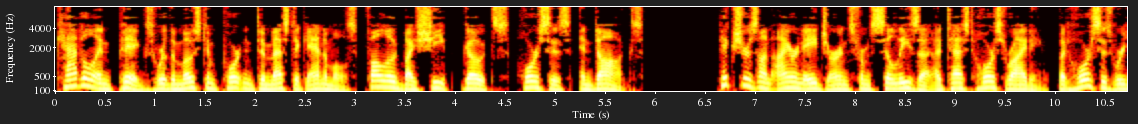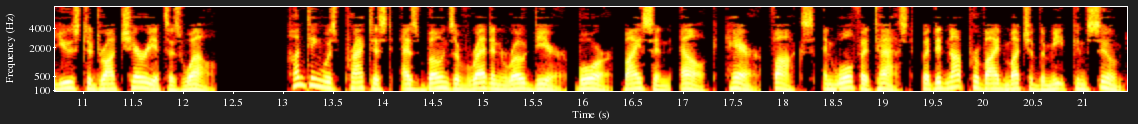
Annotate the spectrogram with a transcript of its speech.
Cattle and pigs were the most important domestic animals, followed by sheep, goats, horses, and dogs. Pictures on Iron Age urns from Silesia attest horse riding, but horses were used to draw chariots as well. Hunting was practiced, as bones of red and roe deer, boar, bison, elk, hare, fox, and wolf attest, but did not provide much of the meat consumed.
